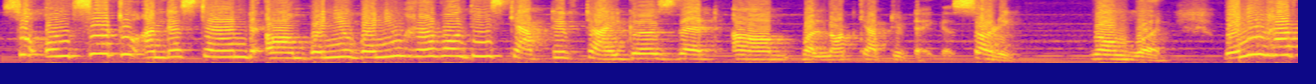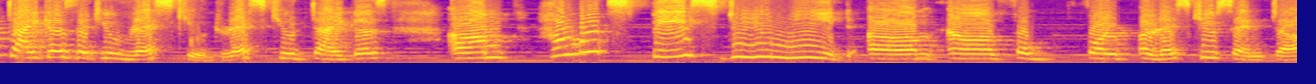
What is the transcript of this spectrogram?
so also to understand um, when you when you have all these captive tigers that um, well not captive tigers, sorry, wrong word. When you have tigers that you've rescued, rescued tigers, um, how much space do you need um, uh, for for a rescue center?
